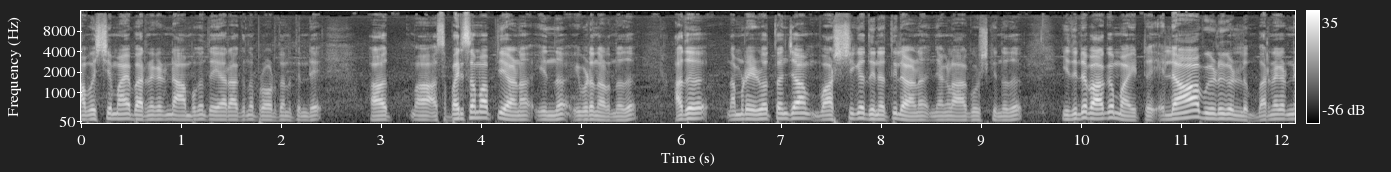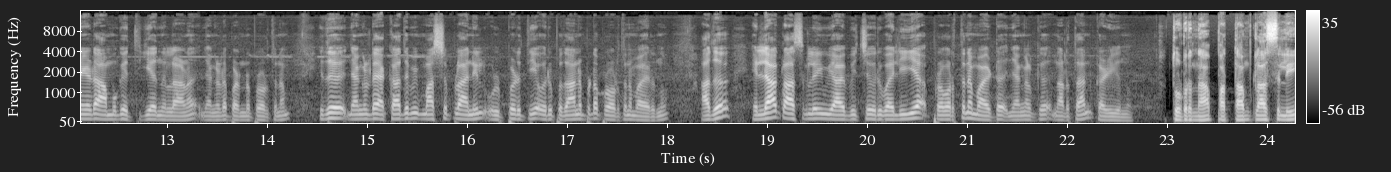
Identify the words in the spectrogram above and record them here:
ആവശ്യമായ ഭരണഘടനാ ആമുഖം തയ്യാറാക്കുന്ന പ്രവർത്തനത്തിന്റെ പരിസമാപ്തിയാണ് ഇന്ന് ഇവിടെ നടന്നത്. അത് നമ്മുടെ എഴുപത്തഞ്ചാം വാർഷിക ദിനത്തിലാണ് ഞങ്ങൾ ആഘോഷിക്കുന്നത്. ഇതിന്റെ ഭാഗമായിട്ട് എല്ലാ വീടുകളിലും ഭരണഘടനയുടെ ആമുഖം എത്തിക്കുക എന്നുള്ളതാണ് ഞങ്ങളുടെ പഠന പ്രവർത്തനം. ഇത് ഞങ്ങളുടെ അക്കാദമിക് മാസ്റ്റർ പ്ലാനിൽ ഉൾപ്പെടുത്തിയ ഒരു പ്രധാനപ്പെട്ട പ്രവർത്തനമായിരുന്നു. അത് എല്ലാ ക്ലാസ്സുകളെയും വ്യാപിച്ച ഒരു വലിയ പ്രവർത്തനമായിട്ട് ഞങ്ങൾക്ക് നടത്താൻ കഴിയുന്നു. തുടർന്ന് പത്താം ക്ലാസ്സിലെ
